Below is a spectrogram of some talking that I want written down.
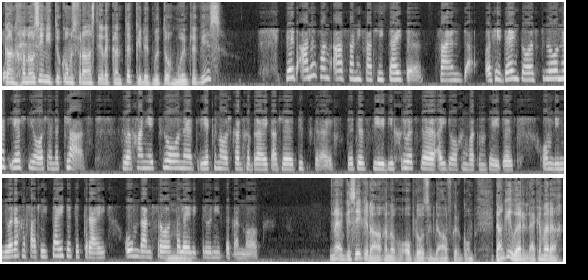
kan gaan ons in die toekoms vraestelle kan tikkie. Dit moet tog moontlik wees? Dit alles hang af van die fasiliteite. Want as jy dink daar is 200 eerstejaars in 'n klas, so gaan jy 200 rekenaars kan gebruik as jy 'n toets skryf. Dit is die die grootste uitdaging wat ons het is om die nodige fasiliteite te kry om dan vraestelle hmm. elektronies te kan maak. Nee, ek is seker daar gaan nog 'n oplossing daarvoor kom. Dankie hoor, lekker middag.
